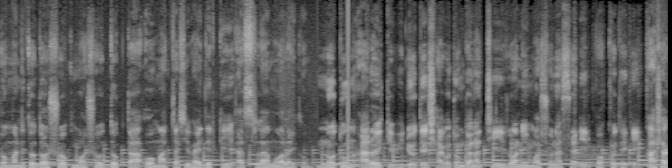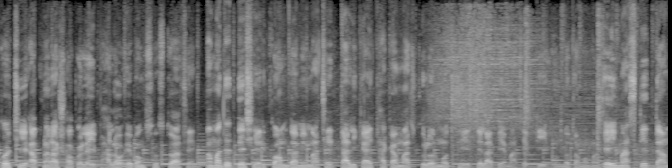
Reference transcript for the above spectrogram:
সম্মানিত দর্শক, মৎস্য উদ্যোক্তা ও মাছ চাষি ভাইদেরকে আসসালামু আলাইকুম। নতুন আরও একটি ভিডিওতে স্বাগতম জানাচ্ছি রনি মৎস্য নার্সারির পক্ষ থেকে। আশা করছি আপনারা সকলেই ভালো এবং সুস্থ আছেন। আমাদের দেশের কম দামি মাছের তালিকায় থাকা মাছগুলোর মধ্যে তেলাপিয়া মাছ একটি অন্যতম মাছ। এই মাছটির দাম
